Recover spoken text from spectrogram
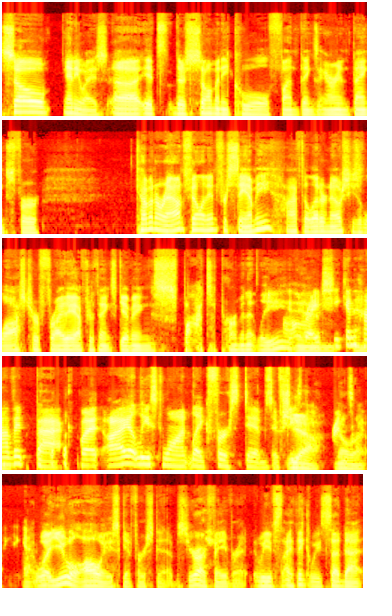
So, anyways, uh, it's there's so many cool, fun things. Erin, thanks for coming around, filling in for Sammy. I have to let her know she's lost her Friday after Thanksgiving spot permanently. All right, and- she can have it back, but I at least want like first dibs if she's yeah, no, right. again. Well, you will always get first dibs. You're our favorite. We've, I think, we've said that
